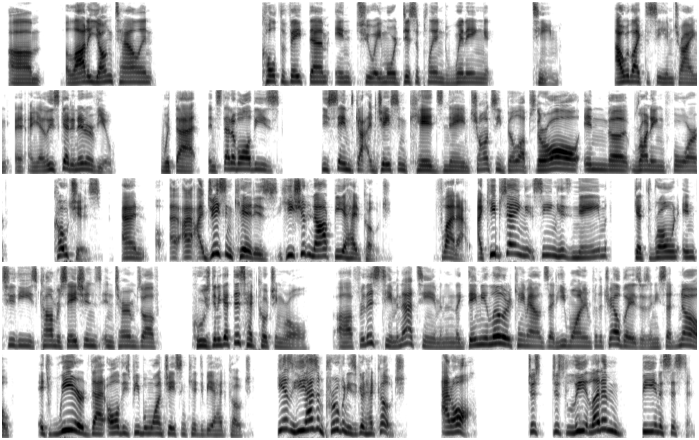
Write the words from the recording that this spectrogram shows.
um, a lot of young talent, cultivate them into a more disciplined, winning team. I would like to see him trying and, at least get an interview with that instead of all these these same guys, Jason Kidd's name, Chauncey Billups, they're all in the running for coaches. And uh, I, I, Jason Kidd is he should not be a head coach, flat out. I keep saying seeing his name get thrown into these conversations in terms of who's going to get this head coaching role uh, for this team and that team. And then like Damian Lillard came out and said he wanted him for the Trailblazers, and he said no. It's weird that all these people want Jason Kidd to be a head coach. He has he hasn't proven he's a good head coach at all. Just just lead, let him be an assistant.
